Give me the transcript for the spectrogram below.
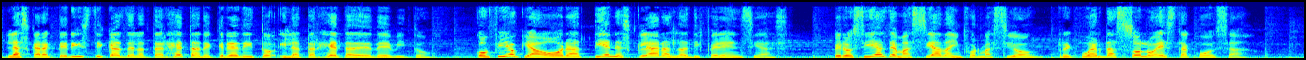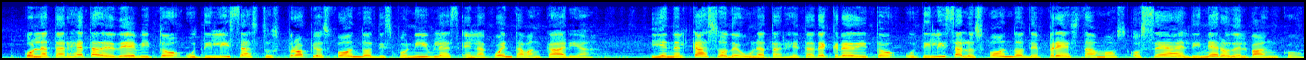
las características de la tarjeta de crédito y la tarjeta de débito. Confío que ahora tienes claras las diferencias. Pero si es demasiada información, recuerda solo esta cosa. Con la tarjeta de débito utilizas tus propios fondos disponibles en la cuenta bancaria. Y en el caso de una tarjeta de crédito, utiliza los fondos de préstamos, o sea, el dinero del banco,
